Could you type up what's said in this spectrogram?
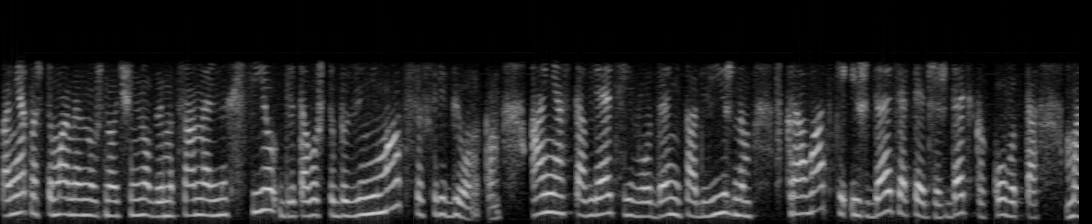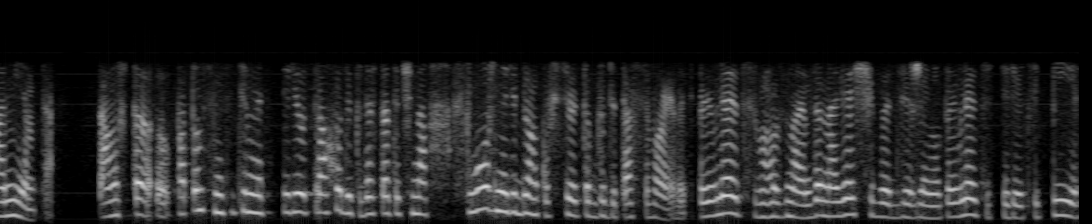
Понятно, что маме нужно очень много эмоциональных сил для того, чтобы заниматься с ребенком, а не оставлять его да, неподвижным в кроватке и ждать, опять же, ждать какого-то момента потому что э, потом сенситивный период проходит, и достаточно сложно ребенку все это будет осваивать. Появляются, мы знаем, да, навязчивые движения, появляются стереотипии,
